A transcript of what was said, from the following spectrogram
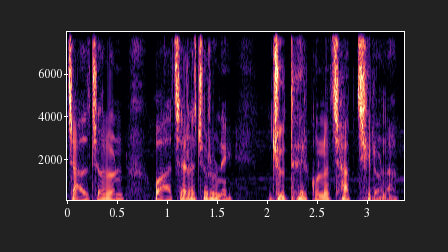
চালচলন ও আচার আচরণে যুদ্ধের কোনো ছাপ ছিল না।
